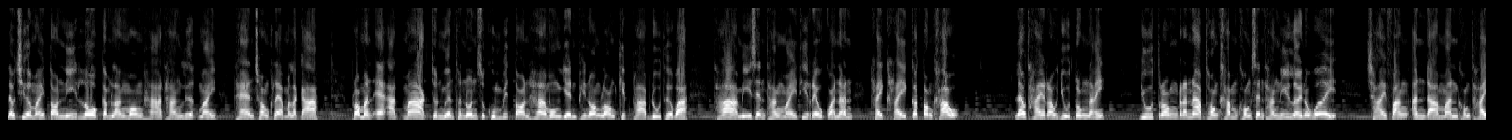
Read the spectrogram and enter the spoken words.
แล้วเชื่อไหมตอนนี้โลกกำลังมองหาทางเลือกใหม่ แทนช่องแคบมะละกา เพราะมันแออัดมากจนเหมือนถนนสุขุมวิทตอน5โมงเย็นพี่น้องลองคิดภาพดูเถอะว่า ถ้ามีเส้นทางใหม่ที่เร็วกว่านั้น ใครๆก็ต้องเข้า แล้วไทยเราอยู่ตรงไหน อยู่ตรงระนาบทองคำของเส้นทางนี้เลยนะเว้ยชายฝั่งอันดามันของไทย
